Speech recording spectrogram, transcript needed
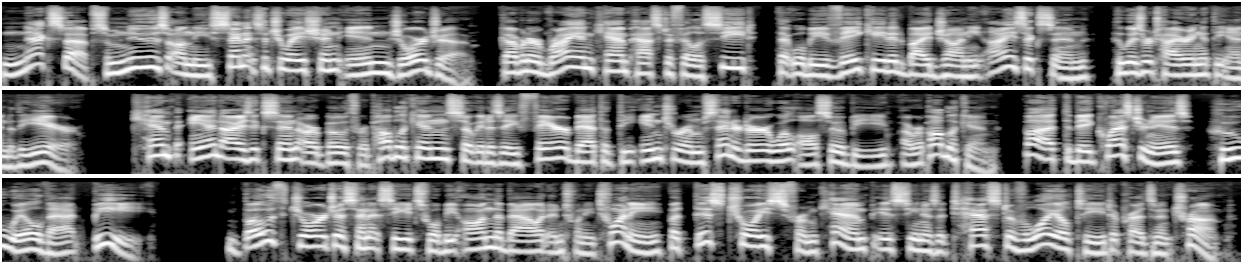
Next up, some news on the Senate situation in Georgia. Governor Brian Kemp has to fill a seat that will be vacated by Johnny Isakson, who is retiring at the end of the year. Kemp and Isakson are both Republicans, so it is a fair bet that the interim senator will also be a Republican. But the big question is who will that be? Both Georgia Senate seats will be on the ballot in 2020, but this choice from Kemp is seen as a test of loyalty to President Trump.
